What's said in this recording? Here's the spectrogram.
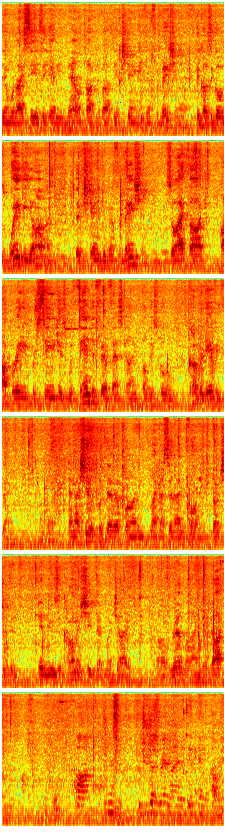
than what I see as a heading now, talking about the exchange of information, because it goes way beyond the exchange of information. So I thought operating procedures within the Fairfax County Public School covered everything. Okay. And I should have put that up on, like I said, I didn't follow the instructions and didn't use the comment sheet that much, I, uh, redlined the document. Uh, you just redline it in, the comment?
